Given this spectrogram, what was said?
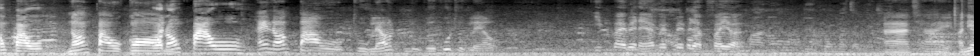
น้องเปาน้องเป่าก่ออ๋อนน้องเปาให้น้องเป่าถูกแล้วหนูพูดถูกแล้วอินไปไปไหนอะไปไปไปดับไฟว่ะ อ่าใช่ อันนี้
